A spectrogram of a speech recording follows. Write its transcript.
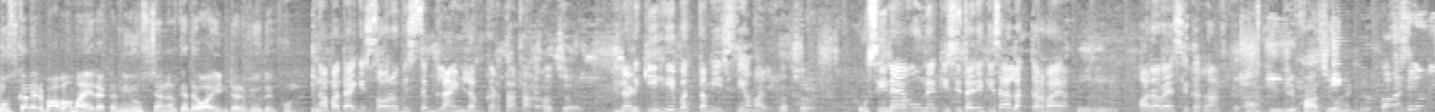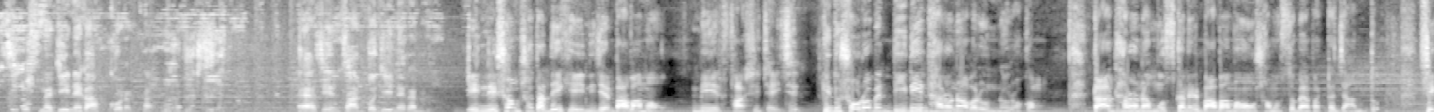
মুস্কানের বাবা মায়ের একটা নিউজ চ্যানেলকে দেওয়া ইন্টারভিউ দেখুন ना पता है कि सौरभ इससे ब्लाइंड लव करता था अच्छा लड़की ही बदतमीज थी हमारी अच्छा उसी ने उन्हें किसी तरीके से अलग करवाया हम्म और अब ऐसे कर रहा है इनकी फांसी होनी उसने जीने का हक को रखा है ऐसे इंसान को जीने का नहीं এই নৃশংসতা দেখে নিজের বাবা মাও মেয়ের ফাঁসি চাইছে। কিন্তু সৌরভের দিদির ধারণা আবার অন্যরকম তার ধারণা মুস্কানের বাবা মাও সমস্ত ব্যাপারটা জানতো। সে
